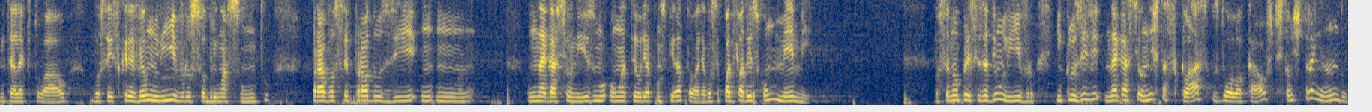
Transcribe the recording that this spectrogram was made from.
intelectual, você escrever um livro sobre um assunto para você produzir um, um, um negacionismo ou uma teoria conspiratória. Você pode fazer isso com um meme. Você não precisa de um livro. Inclusive, negacionistas clássicos do Holocausto estão estranhando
